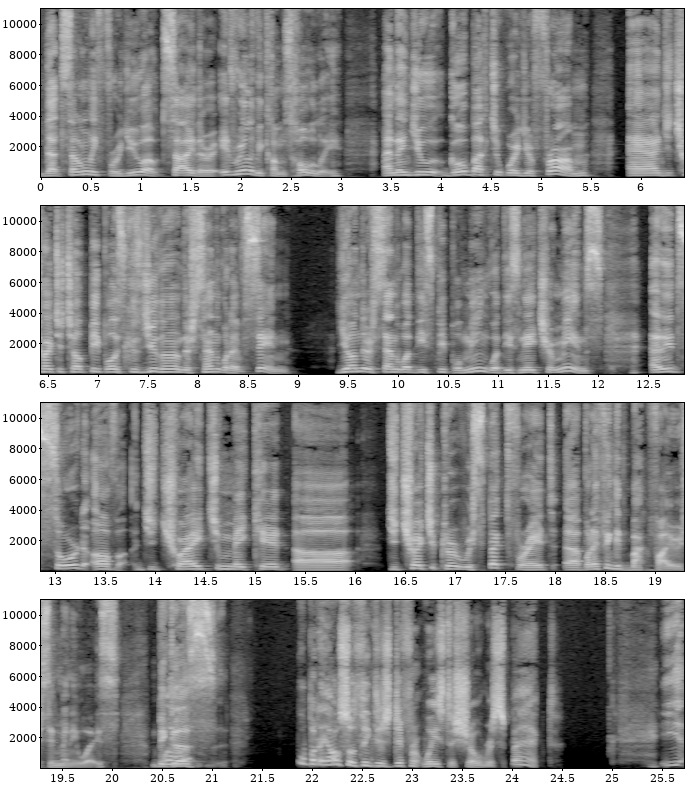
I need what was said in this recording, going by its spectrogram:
that suddenly for you outsider it really becomes holy. And then you go back to where you're from and you try to tell people it's because you don't understand what i've seen you understand what these people mean what this nature means and it's sort of you try to make it uh you try to create respect for it uh, but i think it backfires in many ways because Well, but I also think there's different ways to show respect. Yeah.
